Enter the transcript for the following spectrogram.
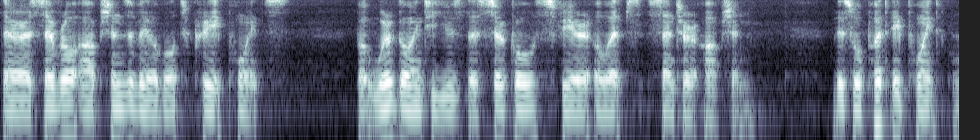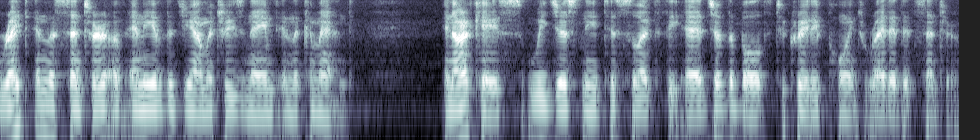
There are several options available to create points, but we're going to use the Circle, Sphere, Ellipse, Center option. This will put a point right in the center of any of the geometries named in the command. In our case, we just need to select the edge of the bolt to create a point right at its center.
